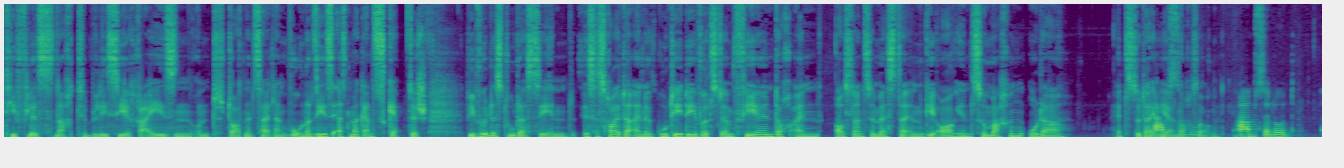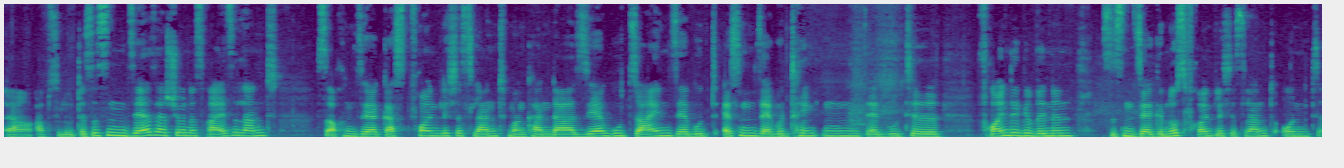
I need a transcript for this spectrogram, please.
Tiflis, nach Tbilisi reisen und dort eine Zeit lang wohnen. Und sie ist erstmal ganz skeptisch. Wie würdest du das sehen? Ist es heute eine gute Idee? Würdest du empfehlen, doch ein Auslandssemester in Georgien zu machen oder hättest du da absolut, eher noch Sorgen? Absolut, ja, absolut. Es ist ein sehr, sehr schönes Reiseland. Es ist auch ein sehr gastfreundliches Land. Man kann da sehr gut sein, sehr gut essen, sehr gut trinken, sehr gute Freunde gewinnen. Es ist ein sehr genussfreundliches Land und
